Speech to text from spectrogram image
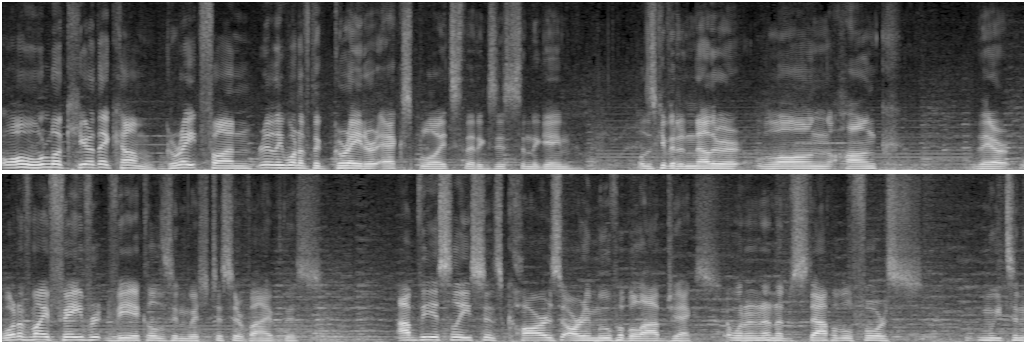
Oh, look, here they come. Great fun. Really one of the greater exploits that exists in the game. We'll just give it another long honk. They're one of my favorite vehicles in which to survive this. Obviously, since cars are immovable objects, when an unstoppable force meets an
